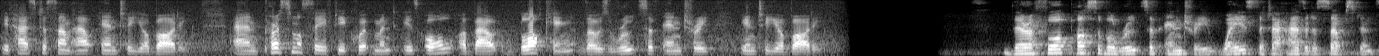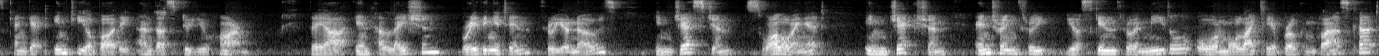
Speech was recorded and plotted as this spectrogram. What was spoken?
it has to somehow enter your body. And personal safety equipment is all about blocking those routes of entry into your body. There are four possible routes of entry, ways that a hazardous substance can get into your body and thus do you harm. They are inhalation, breathing it in through your nose, ingestion, swallowing it, injection, entering through your skin through a needle or more likely a broken glass cut,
